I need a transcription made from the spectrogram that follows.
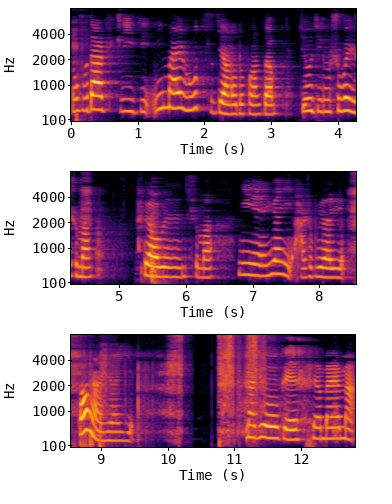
农夫大吃一惊：“你买如此简陋的房子，究竟是为什么？”“不要问什么，你愿意还是不愿意？”“当然愿意。”“那就给两百马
